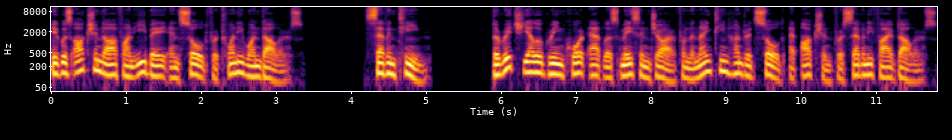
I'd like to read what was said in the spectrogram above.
It was auctioned off on eBay and sold for $21. 17. The rich yellow-green quart Atlas Mason jar from the 1900s sold at auction for $75.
